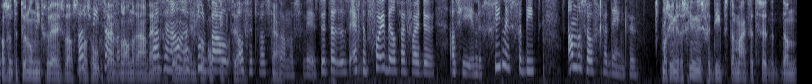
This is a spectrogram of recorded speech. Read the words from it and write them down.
Als het de tunnel niet geweest was, dan was, was ongetwijfeld een andere aanleiding was een andere voetbal, conflict, of het was wat ja. anders geweest. Dus dat is echt een voorbeeld waarvoor je, als je je in de geschiedenis verdiept... anders over gaat denken. Maar als je in de geschiedenis verdiept, dan, maakt het, dan,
